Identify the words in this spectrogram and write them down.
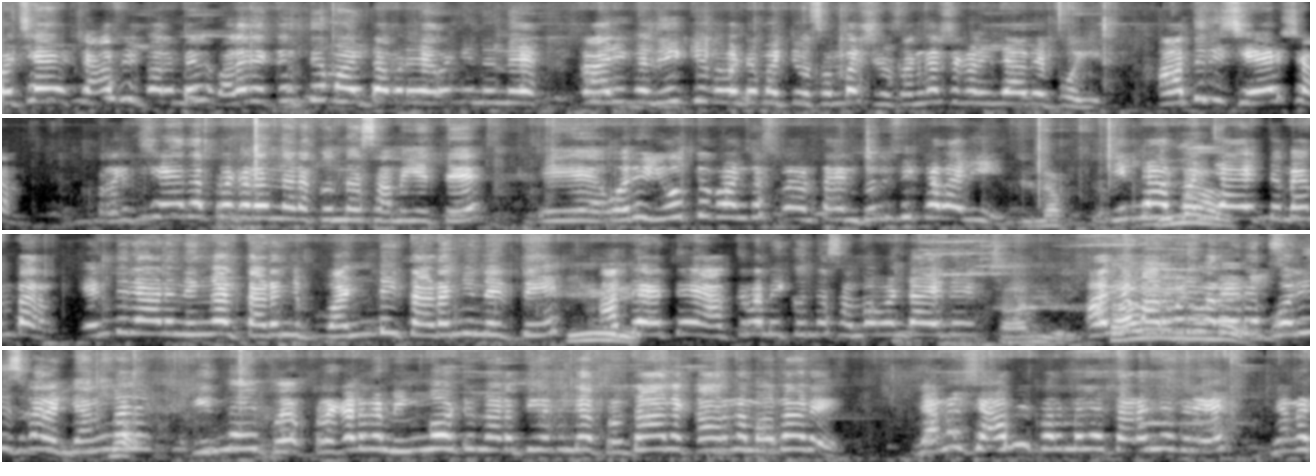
പക്ഷേ ഷാഫി പറമ്പിൽ വളരെ കൃത്യമായിട്ട് അവിടെ ഇറങ്ങി നിന്ന് കാര്യങ്ങൾ നീക്കിയതുകൊണ്ട് മറ്റു സംഘർഷ സംഘർഷങ്ങൾ ഇല്ലാതെ പോയി. അതിനുശേഷം പ്രതിഷേധ പ്രകടനം നടക്കുന്ന സമയത്ത് ഒരു യൂത്ത് കോൺഗ്രസ് പ്രവർത്തകൻ ദുൽഫിക്കർ അലി ജില്ലാ പഞ്ചായത്ത് മെമ്പർ എന്തിനാണ് നിങ്ങൾ തടഞ്ഞു വണ്ടി തടഞ്ഞു നിർത്തി അദ്ദേഹത്തെ ആക്രമിക്കുന്ന സംഭവം ഉണ്ടായത്? അതിന് മറുപടി പറയുന്നത് പോലീസുകാരൻ ഞങ്ങൾ ഇന്ന് പ്രകടനം ഇങ്ങോട്ട് നടത്തിയതിന്റെ പ്രധാന കാരണം അതാണ്. ഞങ്ങൾ ഷാഫി പറമ്പലെ തടഞ്ഞതിന് ഞങ്ങൾ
